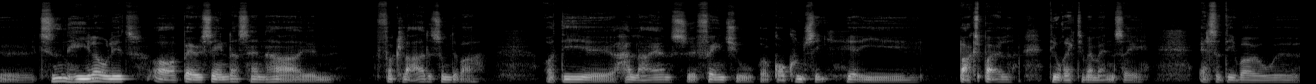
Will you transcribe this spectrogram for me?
øh, tiden heler jo lidt, og Barry Sanders, han har øh, forklaret det, som det var. Og det øh, har Lions øh, fans jo godt, godt kunne se her i øh, bagspejlet. Det er jo rigtigt, hvad manden sagde. Altså, det var jo øh,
